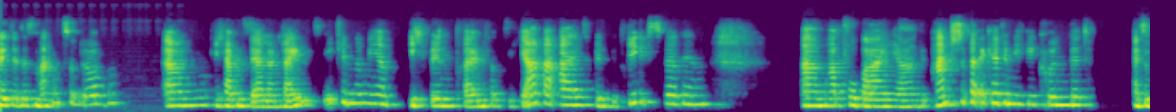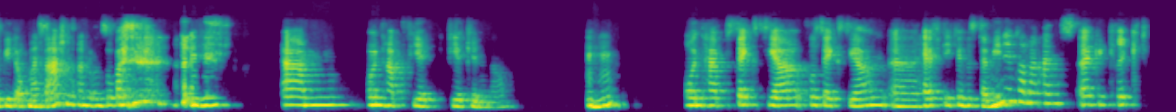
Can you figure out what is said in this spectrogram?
heute das machen zu dürfen. Ähm, ich habe einen sehr langen Leidensweg hinter mir. Ich bin 43 Jahre alt, bin Betriebswirtin, ähm, habe vor paar Jahren die Panstetter Academy gegründet, also biete auch Massagen an und sowas. Mhm. ähm, und habe vier, vier Kinder. Mhm. Und habe sechs Jahre, vor sechs Jahren äh, heftige Histaminintoleranz äh, gekriegt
